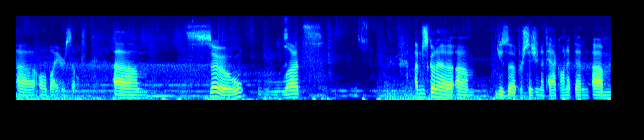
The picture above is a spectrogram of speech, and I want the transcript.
uh, all by herself. Um, so let's. I'm just gonna um, use a precision attack on it then. Um,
